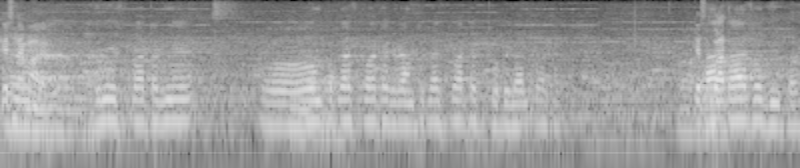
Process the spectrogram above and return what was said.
किसने मारा? दिनेश पाठक ने ओम प्रकाश पाठक राम प्रकाश पाठक छोटेलाल पाठक। किस बात आकाश और दीपक।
